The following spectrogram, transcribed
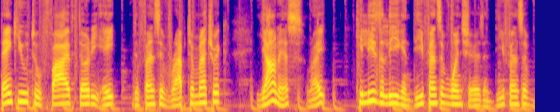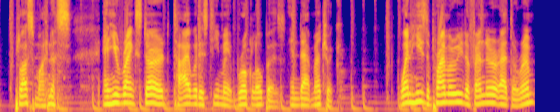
Thank you to 538 defensive Raptor metric. Giannis, right? He leads the league in defensive win shares and defensive plus minus, and he ranks third, tied with his teammate Brook Lopez in that metric. When he's the primary defender at the rim,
